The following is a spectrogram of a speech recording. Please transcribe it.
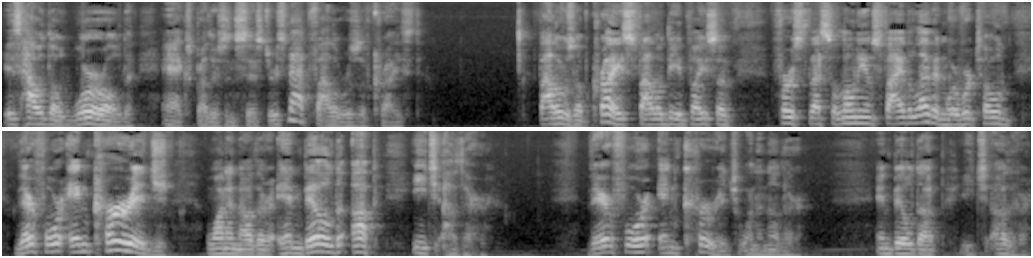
is how the world acts, brothers and sisters, not followers of Christ. Followers of Christ followed the advice of 1 Thessalonians 5:11 where we're told, "Therefore encourage one another and build up each other." Therefore encourage one another and build up each other.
